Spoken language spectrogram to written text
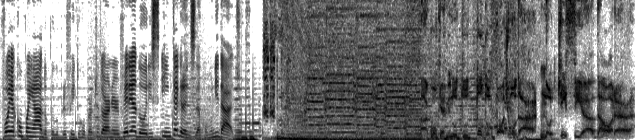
foi acompanhado pelo prefeito Roberto Dorner, vereadores e integrantes da comunidade. A qualquer minuto, tudo pode mudar. Notícia da hora.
